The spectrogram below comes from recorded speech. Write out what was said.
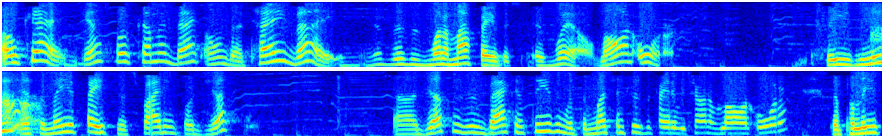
Okay, guess what's coming back on the TV? This, this is one of my favorites as well. Law and Order. These new Oh. and familiar faces fighting for justice. Uh, justice is back in season with the much anticipated return of Law and Order. The police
